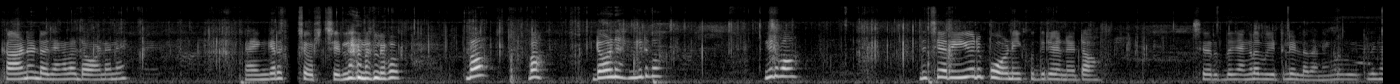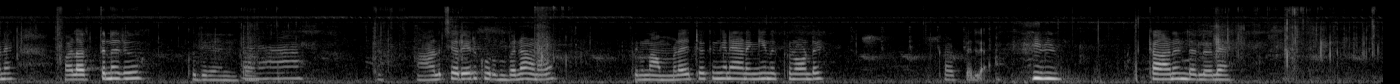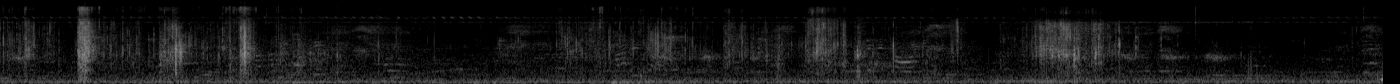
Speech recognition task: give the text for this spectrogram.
കാണുന്നുണ്ടോ ഞങ്ങളെ ഡോണനെ? ഭയങ്കര ചൊറിച്ചിലാണല്ലോ. വാ വാ ഡോണ ഇങ്ങോട്ട് വാ ഇങ്ങോട്ട് വാ. ഇത് ചെറിയൊരു പോണി കുതിരയാണ് കേട്ടോ. ചെറുത് ഞങ്ങളെ വീട്ടിലുള്ളതാണ്. ഞങ്ങൾ വീട്ടിലിങ്ങനെ വളർത്തുന്നൊരു കുതിരയാണ് കേട്ടോ ആൾ ചെറിയൊരു കുറുമ്പനാണ്. പിന്നെ നമ്മളേറ്റൊക്കെ ഇങ്ങനെ ഇണങ്ങി നിൽക്കണോണ്ട് കുഴപ്പമില്ല. കാണുന്നുണ്ടല്ലോ അല്ലേ?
